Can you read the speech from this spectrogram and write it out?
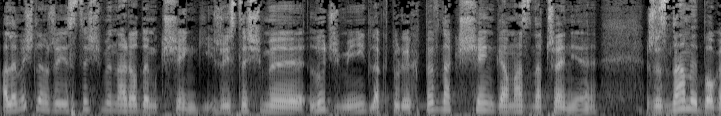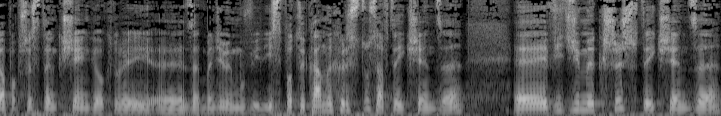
ale myślę, że jesteśmy narodem księgi, że jesteśmy ludźmi, dla których pewna księga ma znaczenie, że znamy Boga poprzez tę księgę, o której e, będziemy mówili, spotykamy Chrystusa w tej księdze, e, widzimy krzyż w tej księdze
